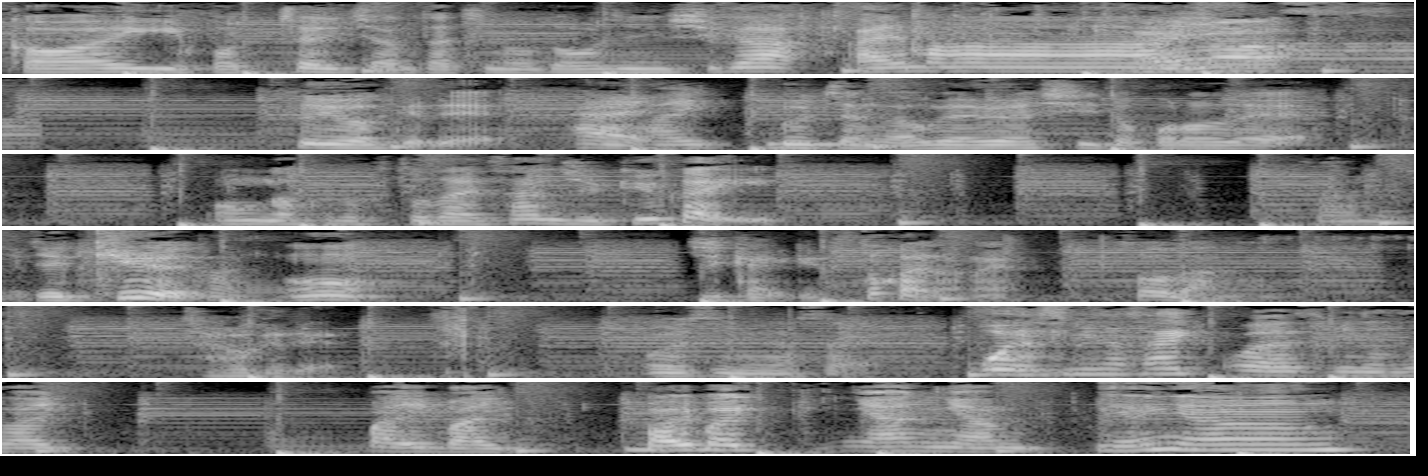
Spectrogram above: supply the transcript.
可愛いぽっちゃりちゃんたちの同人誌が買えまーす。買えますというわけで、はい。はい。ブーちゃんがうやうやしいところで、音楽の太第39回19。うん。次回ゲスト会だね。そうだね。というわけで、おやすみなさい。おやすみなさい。おやすみなさい。バイバイ。バイバイ。にゃんにゃん。にゃんにゃん。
